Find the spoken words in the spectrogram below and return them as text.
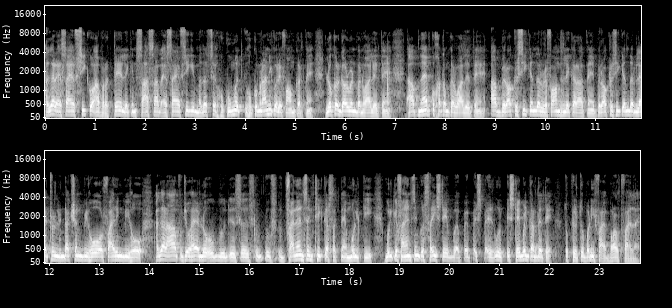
अगर एस आई एफ़ सी को आप रखते हैं लेकिन साथ साथ एस आई एफ़ सी की मदद से हुकूमत हुक्मरानी को रिफॉर्म करते हैं लोकल गवर्नमेंट बनवा लेते हैं आप नैब को ख़त्म करवा देते हैं आप ब्यूरोक्रेसी के अंदर रिफॉर्म्स लेकर आते हैं। ब्यूरोक्रेसी के अंदर लेटरल इंडक्शन भी हो और फायरिंग भी हो। अगर आप जो है फाइनेंसिंग ठीक कर सकते हैं मुल्क की। मुल्क की फाइनेंसिंग को सही स्टेबल कर देते हैं तो फिर तो बड़ी फा, बहुत फ़ायदा है।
